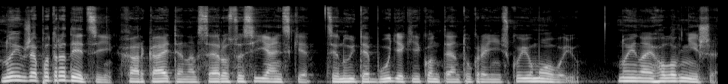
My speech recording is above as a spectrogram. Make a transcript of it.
Ну і вже по традиції, харкайте на все рососіянське, цінуйте будь-який контент українською мовою. Ну і найголовніше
